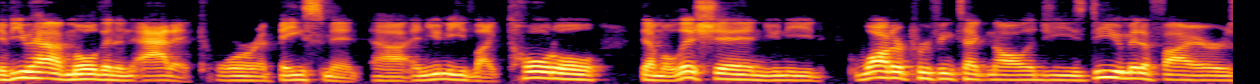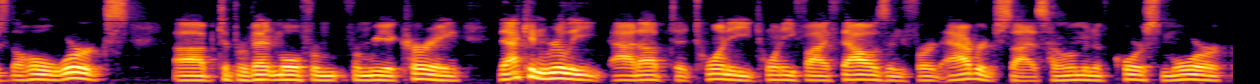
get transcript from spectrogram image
If you have mold in an attic or a basement uh, and you need like total demolition, you need waterproofing technologies, dehumidifiers, the whole works uh, to prevent mold from from reoccurring, that can really add up to 20, 25,000 for an average size home and of course more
